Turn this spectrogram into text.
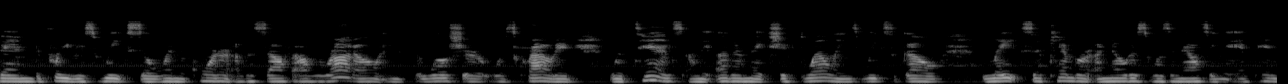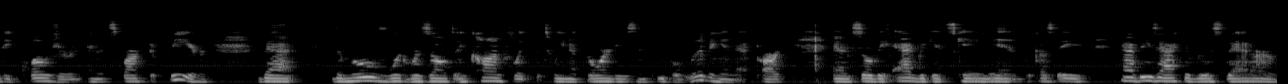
than the previous week. So when the corner of the South Alvarado and the Wilshire was crowded with tents on the other makeshift dwellings weeks ago, late September, a notice was announcing the impending closure, and it sparked a fear that the move would result in conflict between authorities and people living in that park. And so the advocates came in because they have these activists that are,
